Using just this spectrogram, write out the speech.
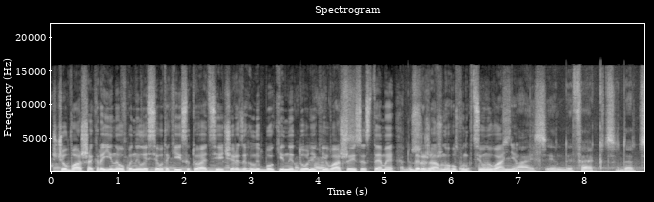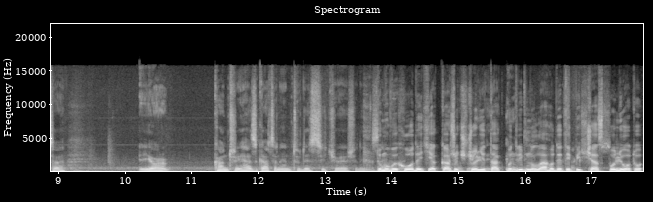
що ваша країна опинилася у такій ситуації через глибокі недоліки вашої системи державного функціонування. uh, Тому виходить, як кажуть, що літак потрібно лагодити під час польоту,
